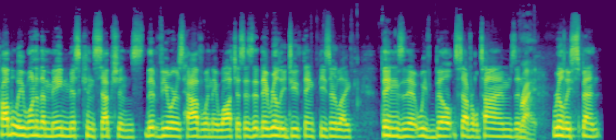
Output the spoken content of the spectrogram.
probably one of the main misconceptions that viewers have when they watch us is that they really do think these are like things that we've built several times and Right. really spent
